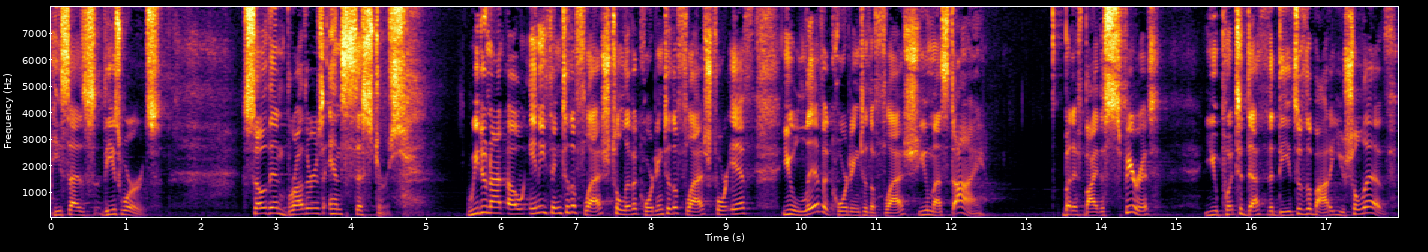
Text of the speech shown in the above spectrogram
he says these words So then, brothers and sisters, we do not owe anything to the flesh to live according to the flesh, for if you live according to the flesh, you must die. But if by the Spirit you put to death the deeds of the body, you shall live.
